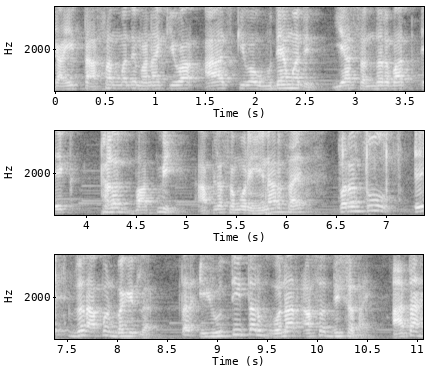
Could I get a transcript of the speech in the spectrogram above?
काही तासांमध्ये म्हणा किंवा आज किंवा उद्यामध्ये या संदर्भात एक ठळक बातमी आपल्यासमोर येणारच आहे. परंतु एक जर आपण बघितलं तर युती तर होणार असं दिसत आहे. आता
